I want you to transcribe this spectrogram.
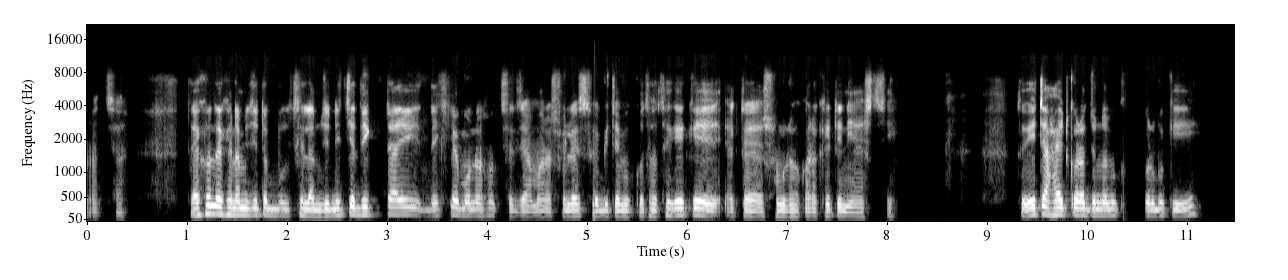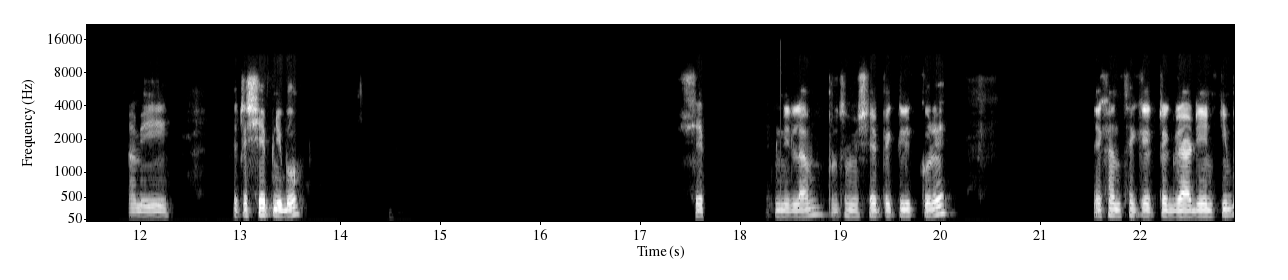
আচ্ছা। তো এখন দেখেন আমি যেটা বলছিলাম যে নিচের দিকটাই দেখলে মনে হচ্ছে যে আমার আসলে ছবিটা আমি কোথাও থেকে কে একটা সংগ্রহ করা, কেটে নিয়ে আসছি। তো এটা হাইড করার জন্য আমি করব কি? আমি একটা শেপ নিব। শেপ নিলাম। প্রথমে শেপে ক্লিক করে এখান থেকে একটা গ্রাডিয়েন্ট নিব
